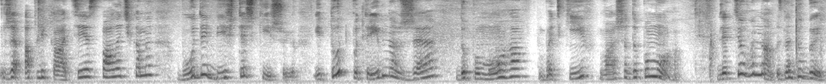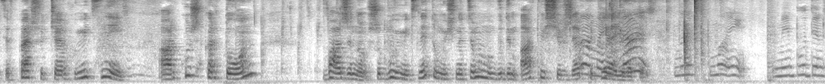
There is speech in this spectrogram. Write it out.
вже аплікація з паличками буде більш тяжкішою. І тут потрібна вже допомога батьків, ваша допомога. Для цього нам знадобиться в першу чергу міцний аркуш, картон. Бажано, щоб був міцний, тому що на цьому ми будемо аркуші вже приклеювати. Ми, будемо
